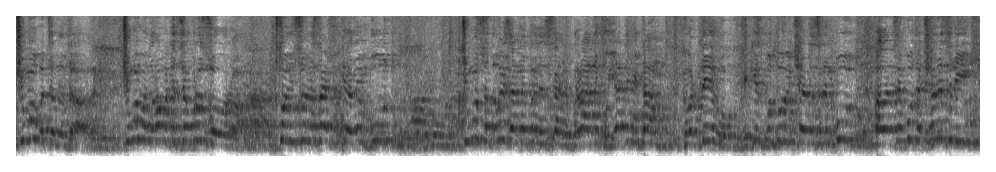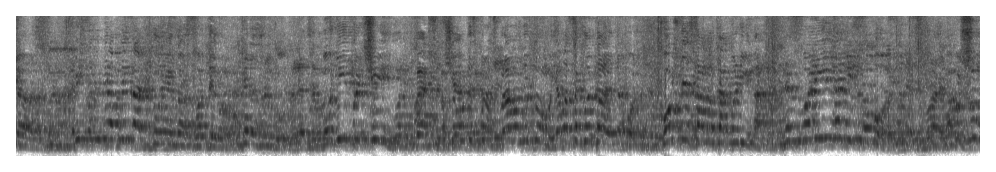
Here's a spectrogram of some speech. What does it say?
Чому ви це не дали? Чому ви скаже, братику, я тобі дам квартиру, яку збудують через рембут, але це буде через рік час. Він тобі не каже, коли він дасть квартиру через рембут. По одній причині. А що ти справа? Справа не в тому. Я вас закликаю також. Хочете стану та коліна? Не сваріться між собою. А ви що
